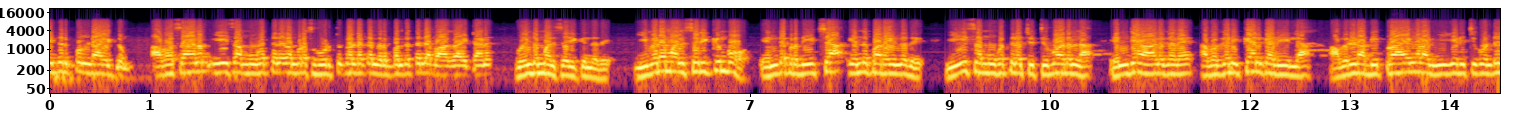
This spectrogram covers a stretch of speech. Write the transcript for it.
എതിർപ്പുണ്ടായിട്ടും അവസാനം ഈ സമൂഹത്തിലെ നമ്മുടെ സുഹൃത്തുക്കളുടെ ഒക്കെ നിർബന്ധത്തിന്റെ ഭാഗമായിട്ടാണ് വീണ്ടും മത്സരിക്കുന്നത്. ഇവിടെ മത്സരിക്കുമ്പോ എന്റെ പ്രതീക്ഷ എന്ന് പറയുന്നത് ഈ സമൂഹത്തിലെ ചുറ്റുപാടുള്ള എന്റെ ആളുകളെ അവഗണിക്കാൻ കഴിയില്ല. അവരുടെ അഭിപ്രായങ്ങൾ അംഗീകരിച്ചുകൊണ്ട്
